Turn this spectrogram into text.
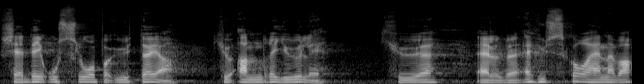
skjedde i Oslo og på Utøya 22.07.2011? Jeg husker hvor henne var.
